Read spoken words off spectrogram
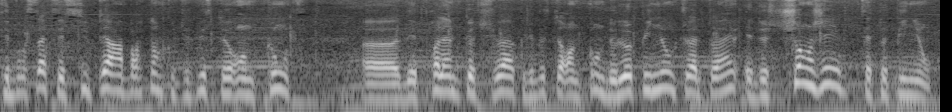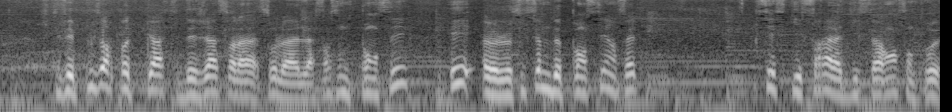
C'est pour ça que c'est super important que tu puisses te rendre compte euh, des problèmes que tu as, que tu puisses te rendre compte de l'opinion que tu as de toi-même et de changer cette opinion. Je fais plusieurs podcasts déjà sur la, sur la, façon de penser et euh, le système de pensée en fait, c'est ce qui fera la différence entre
